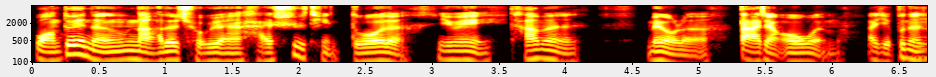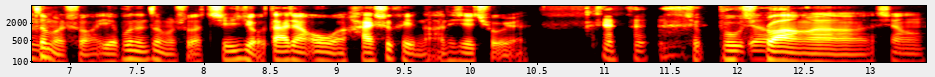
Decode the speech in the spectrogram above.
网队能拿的球员还是挺多的，因为他们。没有了大将欧文嘛？啊，也不能这么说，也不能这么说。其实有大将欧文还是可以拿那些球员，就 Bruce Brown 啊，像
